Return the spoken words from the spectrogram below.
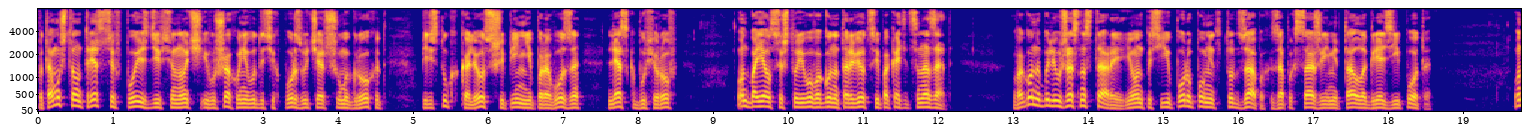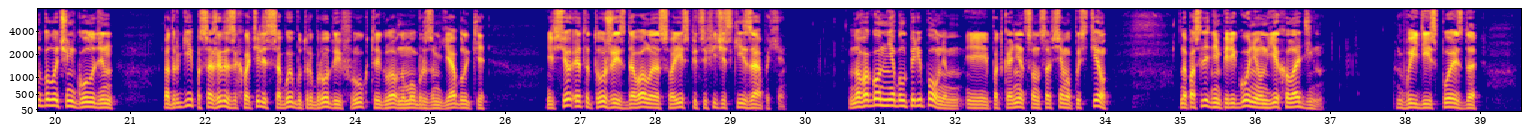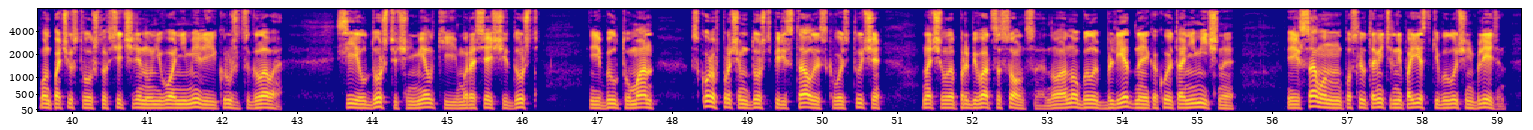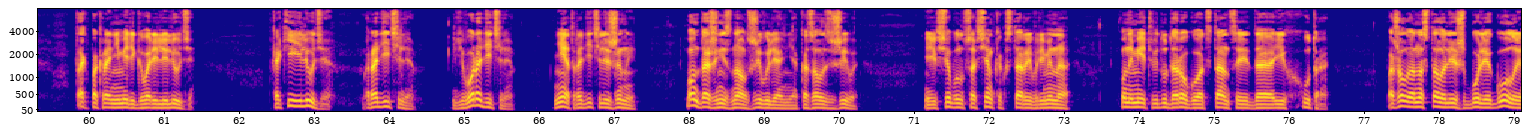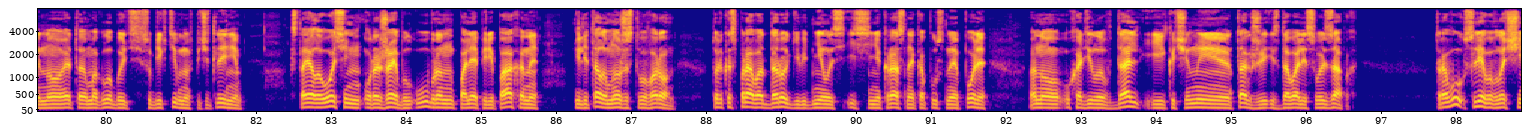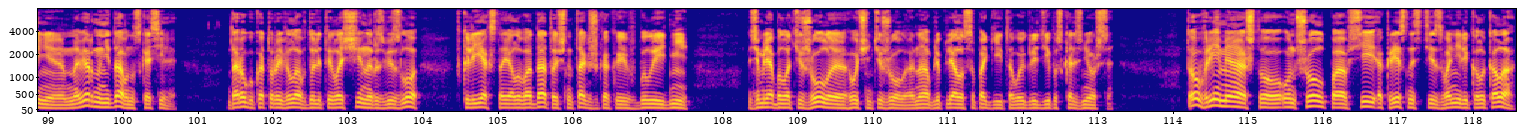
Потому что он трясся в поезде всю ночь, и в ушах у него до сих пор звучат шум и грохот, перестук колес, шипение паровоза, лязг буферов. Он боялся, что его вагон оторвется и покатится назад. Вагоны были ужасно старые, и он по сию пору помнит тот запах, запах сажи и металла, грязи и пота. Он был очень голоден, а другие пассажиры захватили с собой бутерброды и фрукты, главным образом яблоки, и все это тоже издавало свои специфические запахи. Но вагон не был переполнен, и под конец он совсем опустел. На последнем перегоне он ехал один. Выйдя из поезда, он почувствовал, что все члены у него онемели и кружится голова. Сеял дождь, очень мелкий, моросящий дождь, и был туман. Скоро, впрочем, дождь перестал, и сквозь тучи начало пробиваться солнце, но оно было бледное и какое-то анемичное, и сам он после утомительной поездки был очень бледен. Так, по крайней мере, говорили люди. Какие люди? Родители. Его родители? Нет, родители жены. Он даже не знал, живы ли они, оказалось, живы. И все было совсем как в старые времена. Он имеет в виду дорогу от станции до их хутора. Пожалуй, она стала лишь более голой, но это могло быть субъективным впечатлением. Стояла осень, урожай был убран, поля перепаханы, и летало множество ворон. Только справа от дороги виднелось и сине-красное капустное поле, оно уходило вдаль, и кочаны также издавали свой запах. Траву слева в лощине, наверное, недавно скосили. Дорогу, которая вела вдоль этой лощины, развезло, в колеях стояла вода, точно так же, как и в былые дни. Земля была тяжелая, очень тяжелая, она облепляла сапоги, того и гляди, поскользнешься. То время, что он шел, по всей окрестности звонили колокола.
